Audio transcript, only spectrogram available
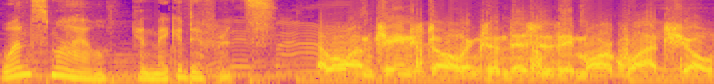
one smile can make a difference. Hello, I'm Gene Stallings, and this is the Mark White Show.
